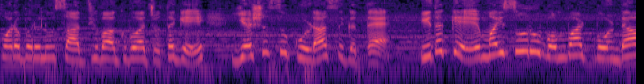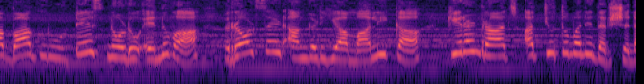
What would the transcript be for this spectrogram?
ಹೊರಬರಲು ಸಾಧ್ಯವಾಗುವ ಜೊತೆಗೆ ಯಶಸ್ಸು ಕೂಡ ಸಿಗುತ್ತೆ. ಇದಕ್ಕೆ ಮೈಸೂರು ಬೊಂಬಾಟ್ ಬೋಂಡ ಬಾಗುರು ಟೇಸ್ಟ್ ನೋಡು ಎನ್ನುವ ರೋಡ್ ಸೈಡ್ ಅಂಗಡಿಯ ಮಾಲೀಕ ಕಿರಣ್ ರಾಜ್ ಅತ್ಯುತ್ತಮ ನಿದರ್ಶನ.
